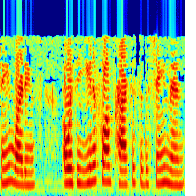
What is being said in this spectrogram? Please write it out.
same writings or with the uniform practice of the same men,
